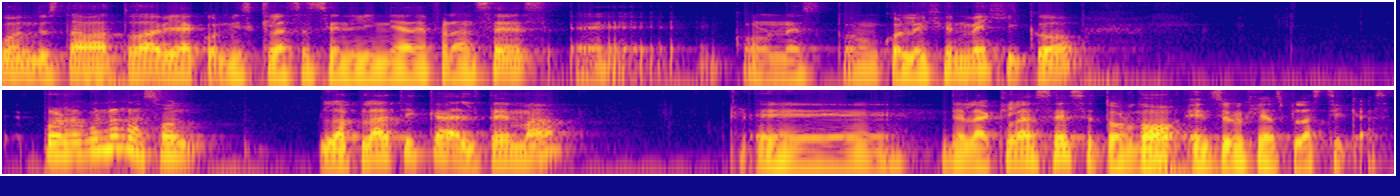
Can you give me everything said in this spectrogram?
cuando estaba todavía con mis clases en línea de francés, eh, con, un, colegio en México, por alguna razón, la plática, el tema eh, de la clase se tornó en cirugías plásticas.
